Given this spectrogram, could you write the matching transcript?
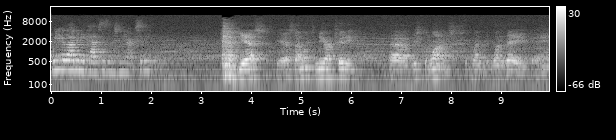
Were you allowed any passes into New York City? Yes, yes, I went to New York City uh, just once, one, one day, and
